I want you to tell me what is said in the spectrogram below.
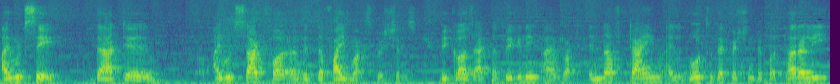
i would say that uh, i would start for uh, with the 5 marks questions. Because at the beginning i've got enough time. I'll go through the question paper thoroughly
